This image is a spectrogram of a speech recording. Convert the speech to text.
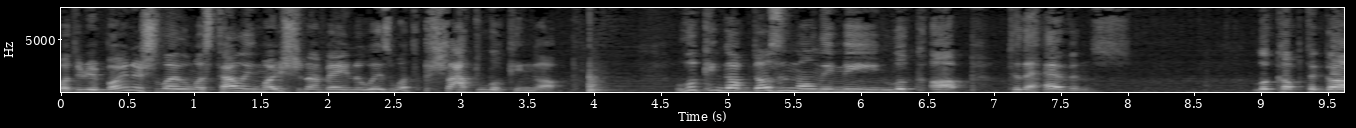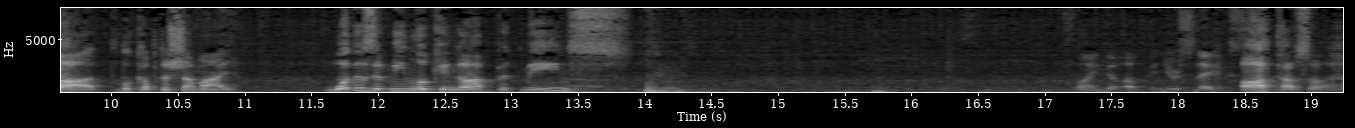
What the Rebbeinu Shalom was telling Moshe Rabbeinu is, what's pshat looking up? Looking up doesn't only mean look up to the heavens. Look up to God. Look up to Shamayim. What does it mean looking up? It means Find the up in your snakes. atazai.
